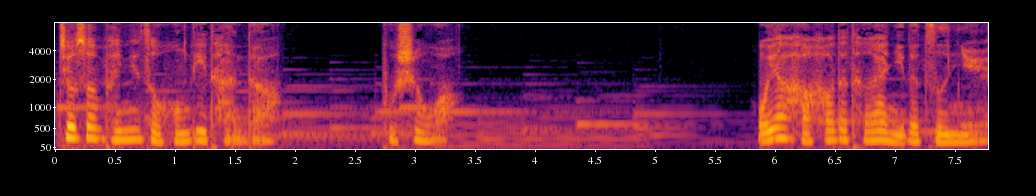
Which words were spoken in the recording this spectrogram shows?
就算陪你走红地毯的不是我，我要好好的疼爱你的子女，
